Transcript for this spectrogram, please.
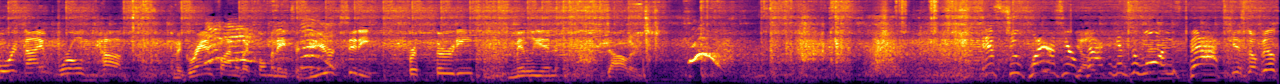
Fortnite World Cup and the grand final that culminates in New York City for $30 million. It's two players here, Yo. back against the wall. He's back. He has no builds.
